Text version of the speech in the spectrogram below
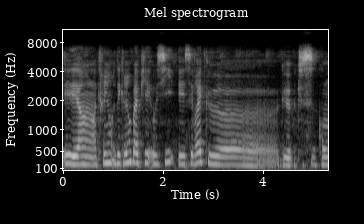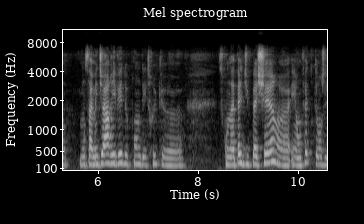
et un, crayon, des crayons papier aussi. Et c'est vrai que, euh, ça m'est déjà arrivé de prendre des trucs, euh, ce qu'on appelle du pas cher. et en fait quand je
